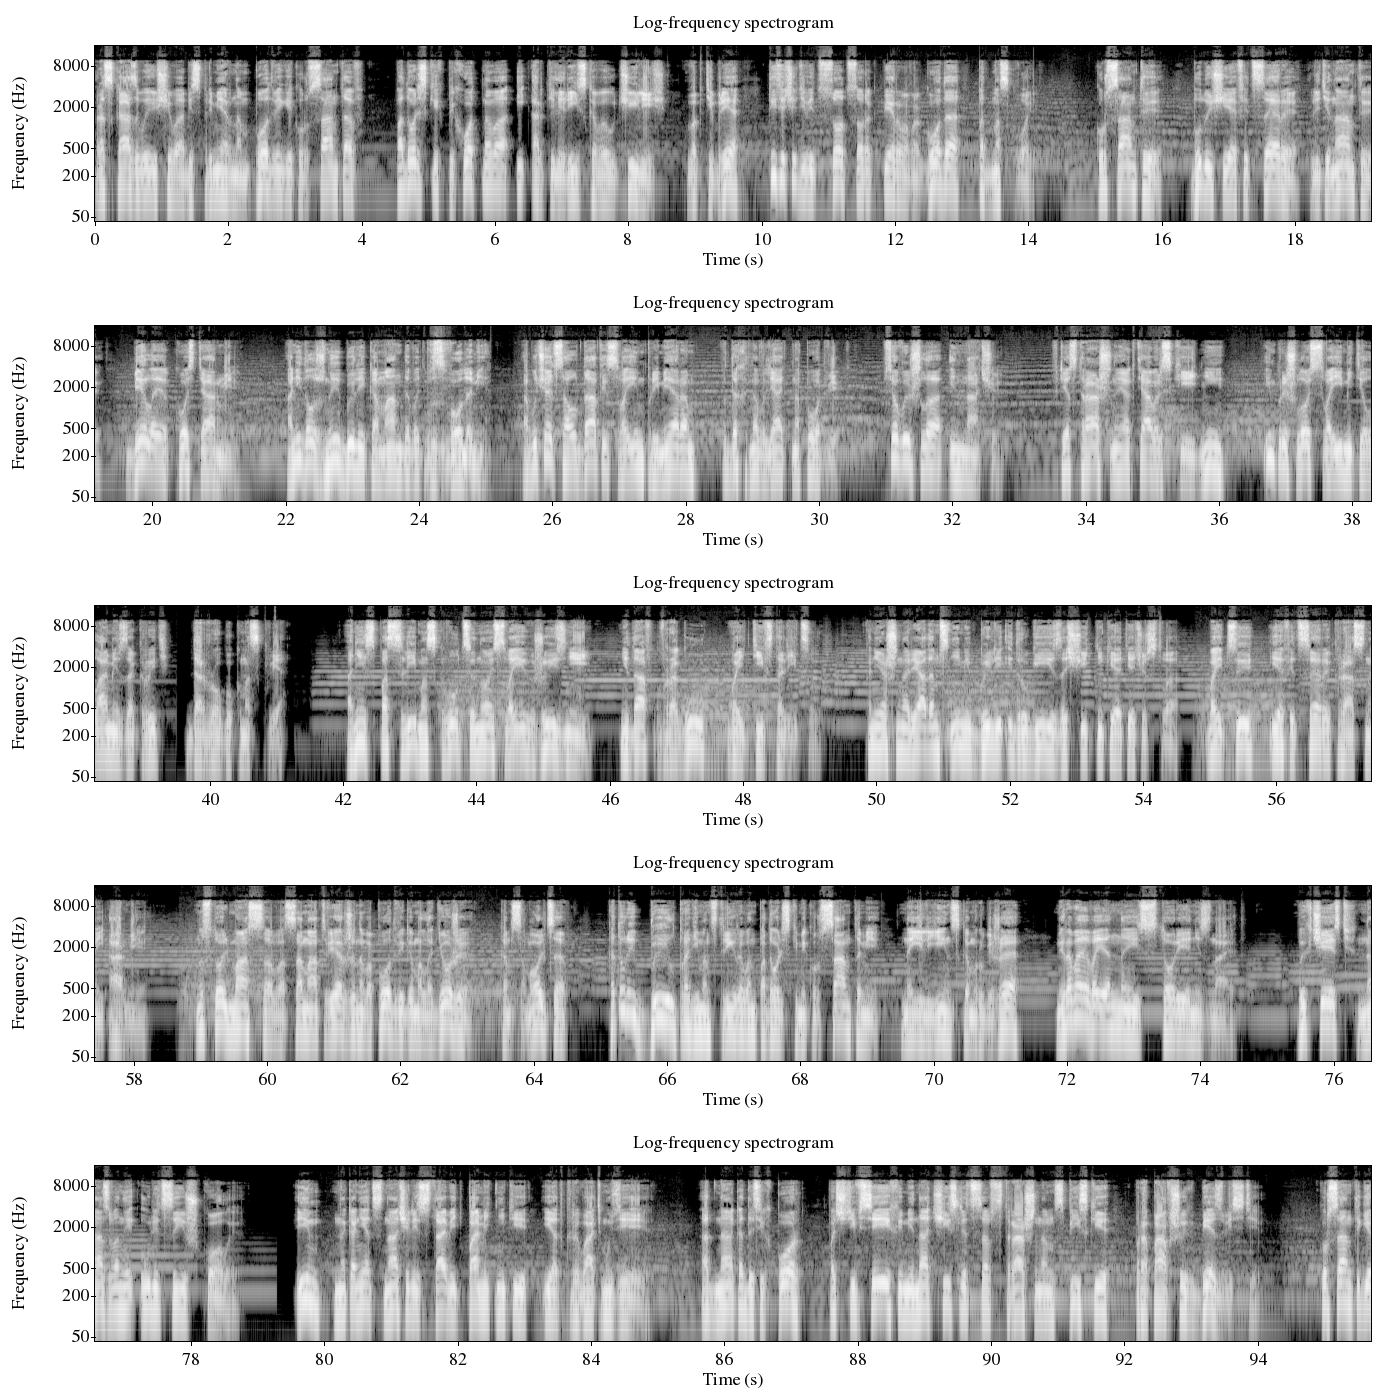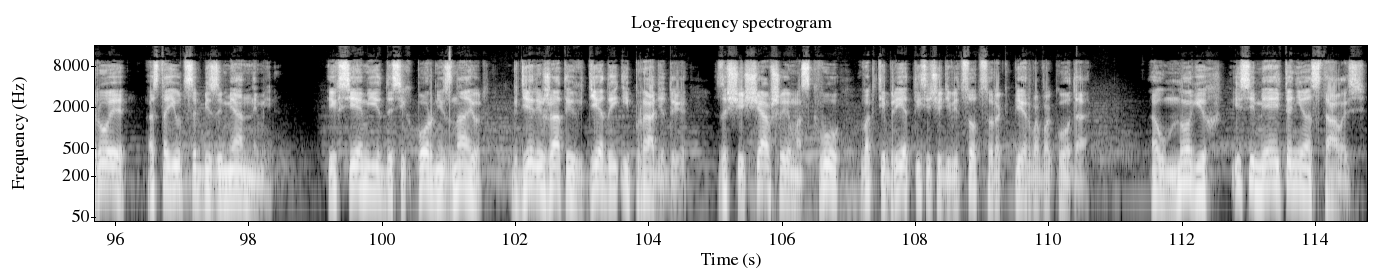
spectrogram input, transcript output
рассказывающего о беспримерном подвиге курсантов Подольских пехотного и артиллерийского училищ в октябре 1941 года под Москвой. Курсанты – будущие офицеры, лейтенанты, белая кость армии. Они должны были командовать взводами, обучать солдат и своим примером вдохновлять на подвиг. Все вышло иначе. В те страшные октябрьские дни им пришлось своими телами закрыть дорогу к Москве. Они спасли Москву ценой своих жизней – не дав врагу войти в столицу. Конечно, рядом с ними были и другие защитники Отечества, бойцы и офицеры Красной Армии. Но столь массового, самоотверженного подвига молодежи, комсомольцев, который был продемонстрирован подольскими курсантами на Ильинском рубеже, мировая военная история не знает. В их честь названы улицы и школы. Им, наконец, начали ставить памятники и открывать музеи. Однако до сих пор почти все их имена числятся в страшном списке пропавших без вести. Курсанты-герои остаются безымянными. Их семьи до сих пор не знают, где лежат их деды и прадеды – защищавшие Москву в октябре 1941 года. А у многих и семей-то не осталось.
